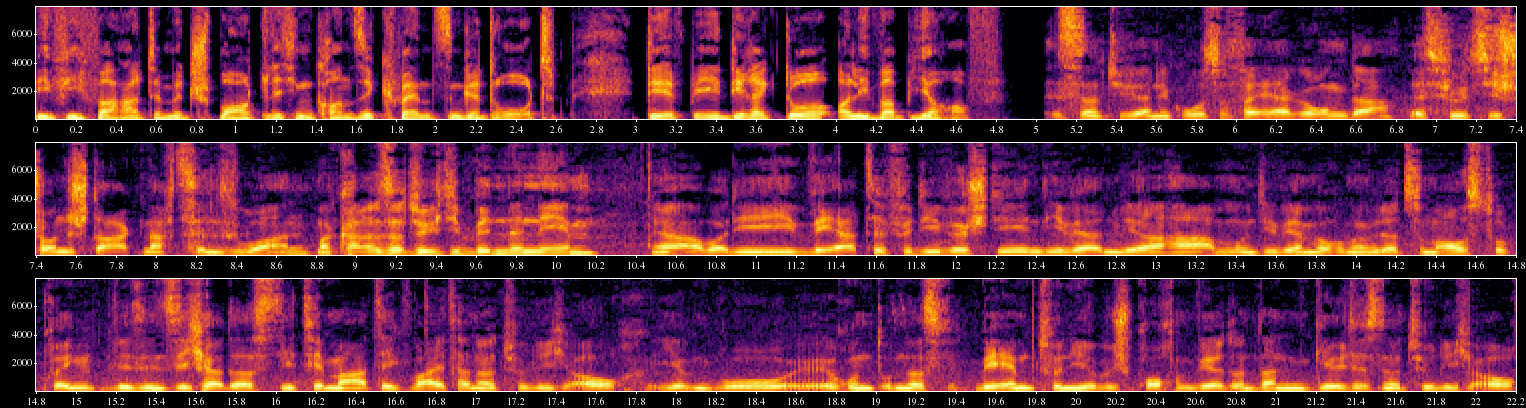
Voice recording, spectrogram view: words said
Die FIFA hatte mit sportlichen Konsequenzen gedroht. DFB-Direktor Oliver Bierhoff ist natürlich eine große Verärgerung da. Es fühlt sich schon stark nach Zensur an. Man kann uns natürlich die Binde nehmen, ja, aber die Werte, für die wir stehen, die werden wir haben und die werden wir auch immer wieder zum Ausdruck bringen. Wir sind sicher, dass die Thematik weiter natürlich auch irgendwo rund um das WM-Turnier besprochen wird und dann gilt es natürlich auch,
